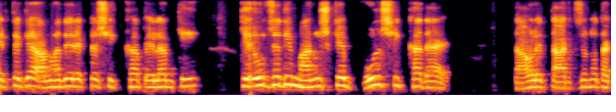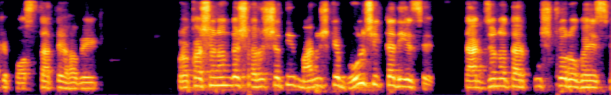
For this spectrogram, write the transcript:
এর থেকে আমাদের একটা শিক্ষা পেলাম কি কেউ যদি মানুষকে ভুল শিক্ষা দেয় তাহলে তার জন্য তাকে পস্তাতে হবে। প্রকাশানন্দ সরস্বতী মানুষকে ভুল শিক্ষা দিয়েছে। তার জন্য তার কুষ্ঠ রোগ হয়েছে।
